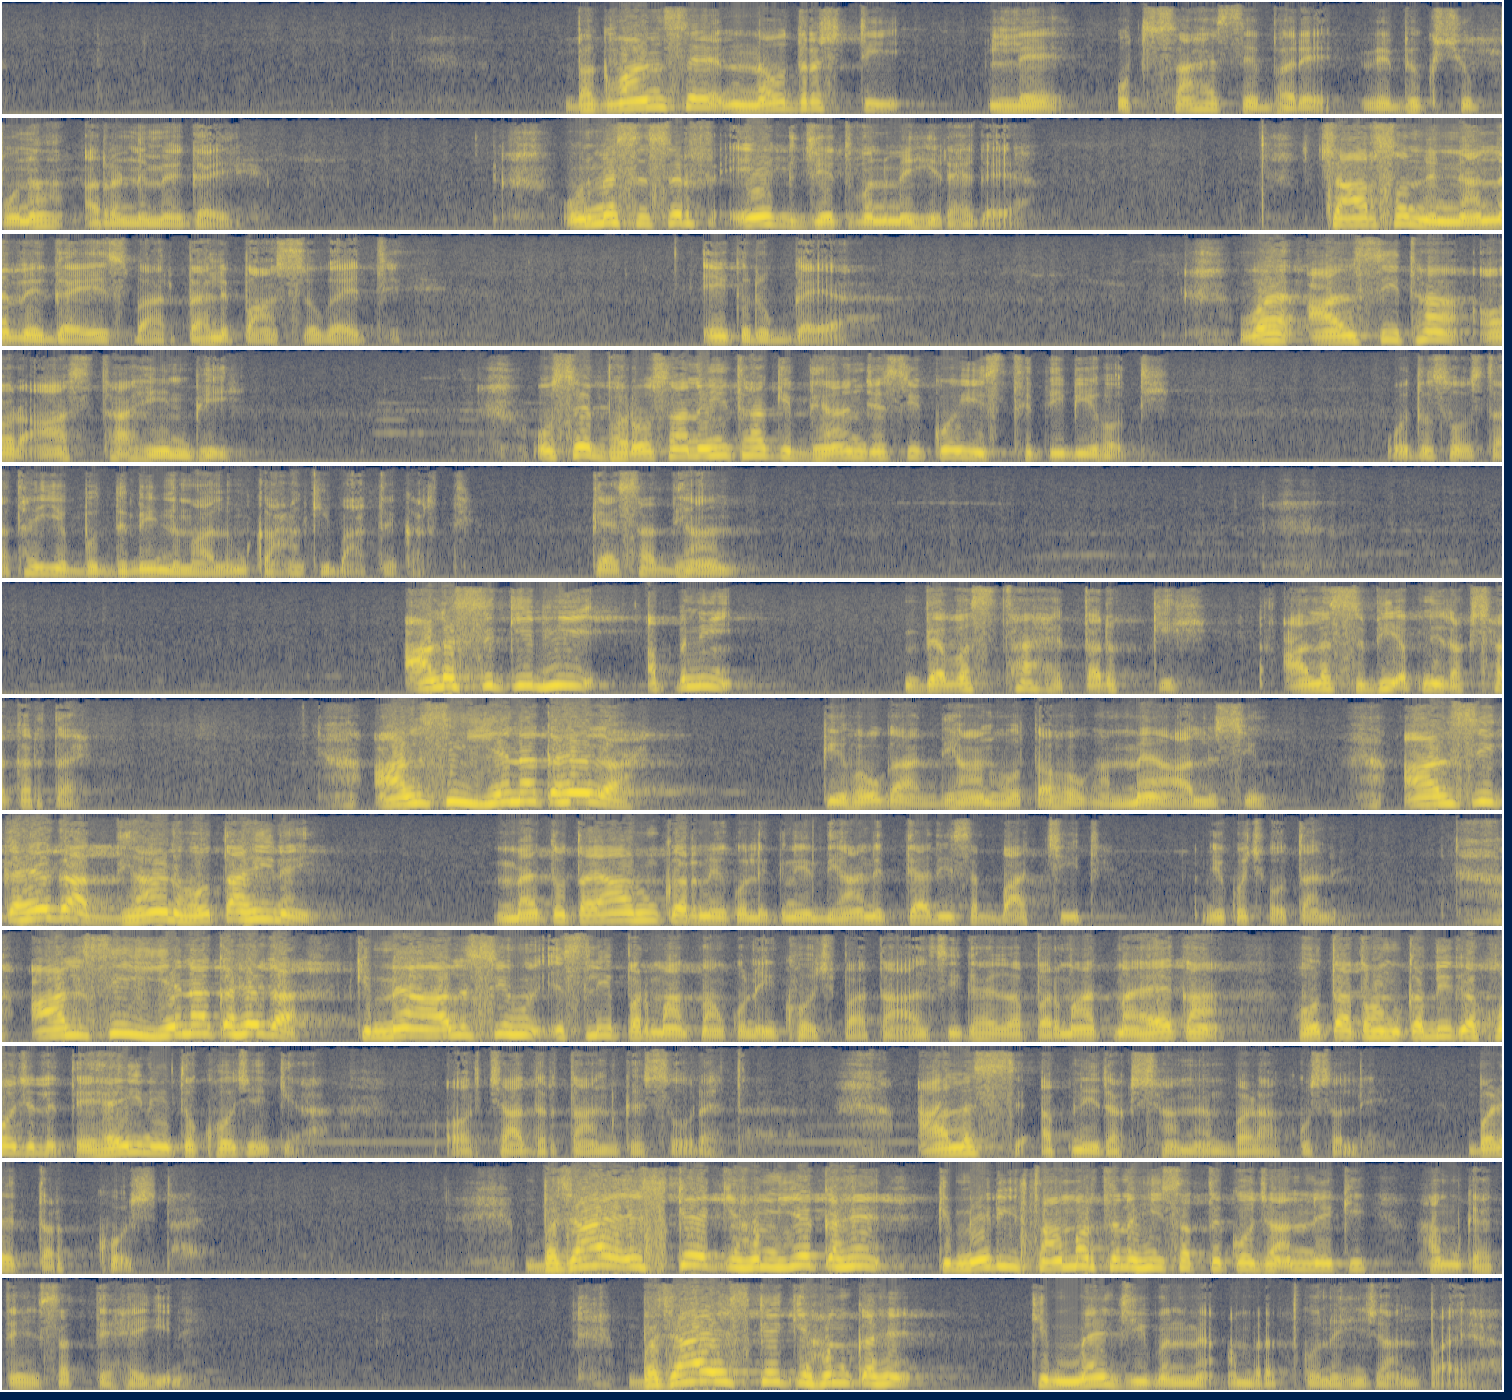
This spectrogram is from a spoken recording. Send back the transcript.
भगवान से नवदृष्टि ले उत्साह से भरे वे भिक्षु पुनः अरण्य में गए। उनमें से सिर्फ़ एक जेतवन में ही रह गया। चार सौ निन्यानबे गए इस बार, पहले पाँच सौ गए थे। एक रुक गया। वह आलसी था और आस्थाहीन भी। उसे भरोसा नहीं था कि ध्यान जैसी कोई स्थिति भी होती। वो तो सोचता था, ये बुद्ध भी न मालूम कहाँ की बातें करते। कैसा ध्यान? आलस्य की भी अपनी व्यवस्था है, तर्क की। आलस्य भी अपनी रक्षा करता है। आलसी यह ना कहेगा कि होगा, ध्यान होता होगा, मैं आलसी हूँ। आलसी कहेगा, ध्यान होता ही नहीं। मैं तो तैयार हूँ करने को, लेकिन ये ध्यान इत्यादि सब बातचीत है। ये कुछ होता नहीं। आलसी ये ना कहेगा कि मैं आलसी हूँ, इसलिए परमात्मा को नहीं खोज पाता। आलसी कहेगा, परमात्मा है कहाँ? होता तो हम कभी का खोज लेते, है ही नहीं तो खोजें क्या? और चादर तान के सो रहता आलस्य अपनी रक्षा में बड़ा कुशल है, बड़े तर्क खोजता है। बजाय इसके कि हम ये कहें कि मेरी सामर्थ्य नहीं सत्य को जानने की, हम कहते हैं सत्य है ही नहीं। बजाय इसके कि हम कहें कि मैं जीवन में अमृत को नहीं जान पाया,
